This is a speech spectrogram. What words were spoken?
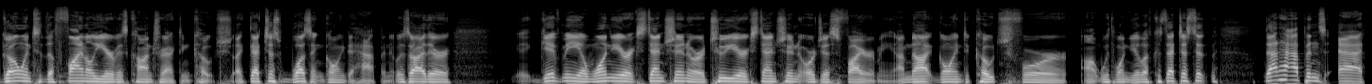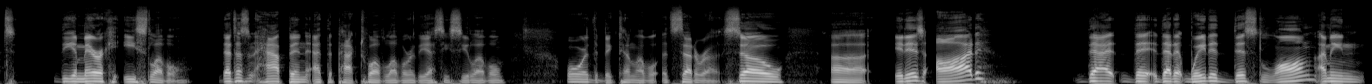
go into the final year of his contract and coach. Like that just wasn't going to happen. It was either give me a one year extension or a two year extension or just fire me. I'm not going to coach for uh, with one year left because that just that happens at the America East level. That doesn't happen at the Pac-12 level or the SEC level or the Big Ten level, etc. So uh, it is odd that the, that it waited this long. I mean,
